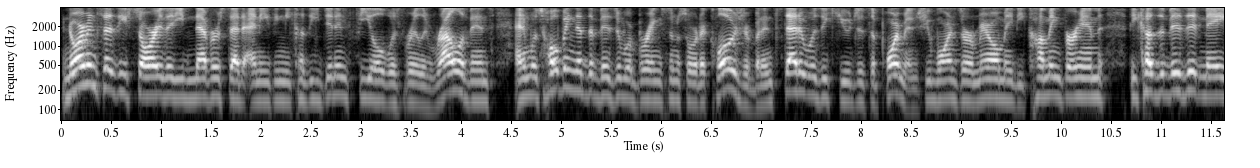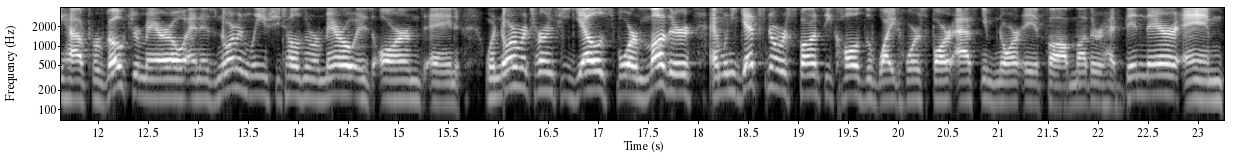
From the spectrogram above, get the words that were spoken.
Norman says he's sorry that he never said anything because he didn't feel it was really relevant and was hoping that the visit would bring some sort of closure, but instead it was a huge disappointment. She warns that Romero may be coming for him because the visit may have provoked Romero, and as Norman Norman leaves, she tells him Romero is armed, and when Norman returns, he yells for Mother, and when he gets no response, he calls the White Horse Bar, asking if, Nor- if uh, Mother had been there, and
